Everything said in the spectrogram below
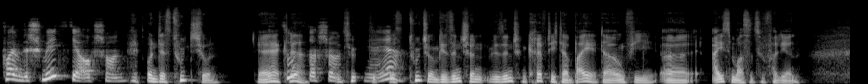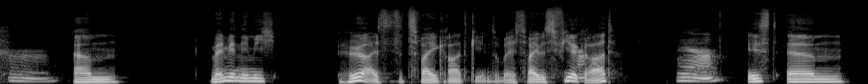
vor allem, das schmilzt ja auch schon. Und das tut schon. Ja, ja, klar. doch schon. Das, tut, Ja, ja. das tut schon. Wir sind schon, wir sind schon kräftig dabei, da irgendwie äh, Eismasse zu verlieren. Hm. Ähm, wenn wir nämlich höher als diese 2 Grad gehen, so bei 2 bis 4 Ja. Grad, Ja, ist ähm,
